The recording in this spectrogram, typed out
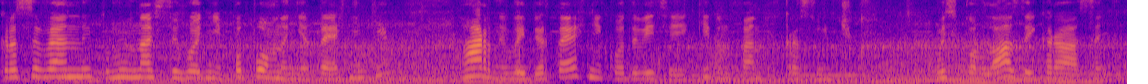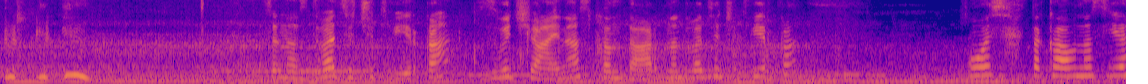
красивенний. Тому в нас сьогодні поповнення техніки. Гарний вибір техніки. Дивіться, який Донфенг красунчик. Вузькоглазий красень. Це у нас 24-ка, звичайна, стандартна 24-ка. Ось така у нас є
